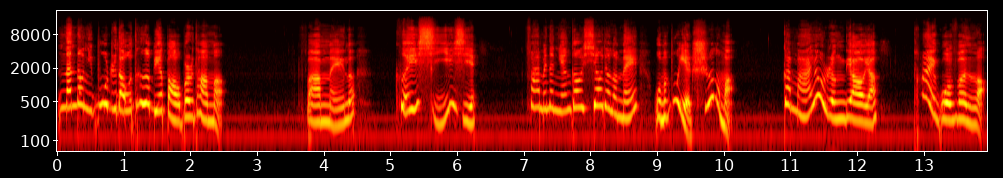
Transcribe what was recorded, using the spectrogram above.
难道你不知道我特别宝贝儿它吗？发霉了，可以洗一洗。发霉的年糕消掉了霉，我们不也吃了吗？干嘛要扔掉呀？太过分了！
